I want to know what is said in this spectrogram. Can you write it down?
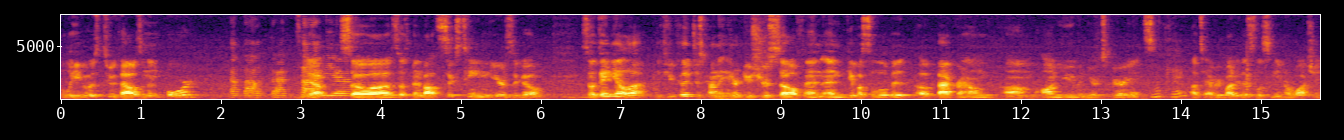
believe it was 2004. About that time, Yep. yeah. So, uh, so it's been about 16 years ago. So Daniella, if you could just kind of introduce yourself and, and give us a little bit of background um, on you and your experience Okay. uh, to everybody that's listening or watching.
